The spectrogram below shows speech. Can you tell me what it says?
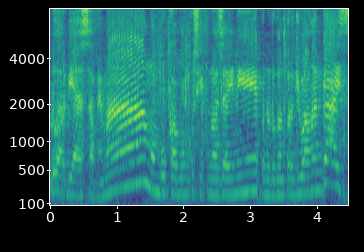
Luar biasa memang membuka bungkus hipnoza ini penuh dengan perjuangan guys.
